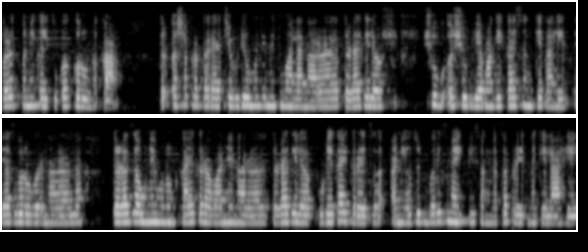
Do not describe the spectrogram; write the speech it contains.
कळतपणे काही चुका करू नका. तर अशा प्रकारे आजच्या व्हिडिओमध्ये मी तुम्हाला नारळाला तडा गेल्यावर शुभ अशुभ यामागे काय संकेत आहेत त्याचबरोबर नारळाला तडा जाऊ नये म्हणून काय करावं आणि नारळाला तडा गेल्यावर पुढे काय करायचं आणि अजून बरीच माहिती सांगण्याचा प्रयत्न केला आहे.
